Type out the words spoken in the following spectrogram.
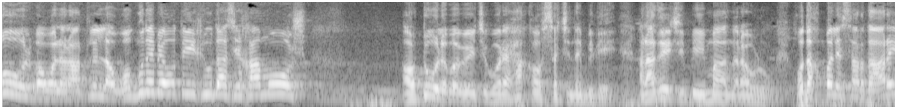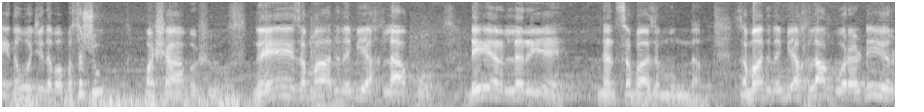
ټول به ولراتل او غوګونه به وتی خو داسې خاموش او ټول به وی چې ګوره حق او سچ نبی دی راځي چې په ایمان راوړو خو د خپل سرداري د وجې نه بس شو پشاب شو نو زما د نبی اخلاقو ډیر لري نن سبا زمونږ نه زما د نبی اخلاق ګوره ډیر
